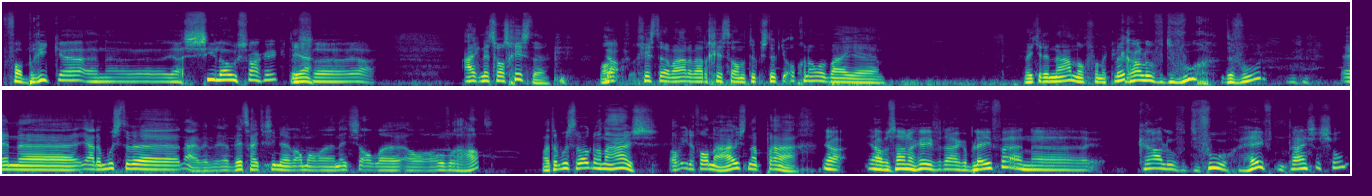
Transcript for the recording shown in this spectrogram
fabrieken en ja, silo's zag ik. Dus Ja. ja, ja. eigenlijk net zoals gisteren. Want gisteren waren we hadden gisteren al natuurlijk een stukje opgenomen bij... weet je de naam nog van de club? Kralhoef de Voer. De Voer. En eh, ja, dan moesten we... Nou, we wedstrijd gezien, daar hebben we allemaal eh, netjes al, eh, al over gehad. Maar toen moesten we ook nog naar huis. Of in ieder geval naar huis, naar Praag. Ja, ja, we zijn nog even daar gebleven en Kralhoef de Voer heeft een treinstation,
